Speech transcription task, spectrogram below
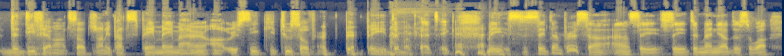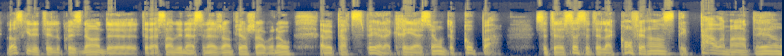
de différentes sortes. J'en ai participé même à un en Russie qui est tout sauf un, un pays démocratique. Mais c'est un peu ça. Hein? C'est une manière de se voir. Lorsqu'il était le président de, de l'Assemblée nationale, Jean-Pierre Charbonneau avait participé à la création de COPA. C'était ça, c'était la conférence des parlementaires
